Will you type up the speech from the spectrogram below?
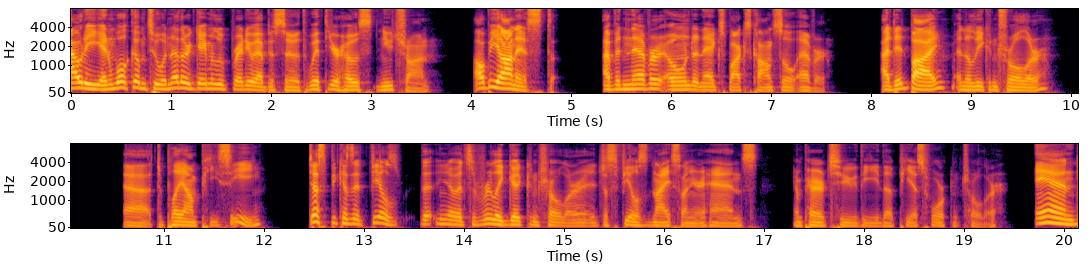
Howdy, and welcome to another Gamer Loop Radio episode with your host, Neutron. I'll be honest, I've never owned an Xbox console ever. I did buy an Elite controller uh, to play on PC, just because it feels you know it's a really good controller. It just feels nice on your hands compared to the the PS4 controller. And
